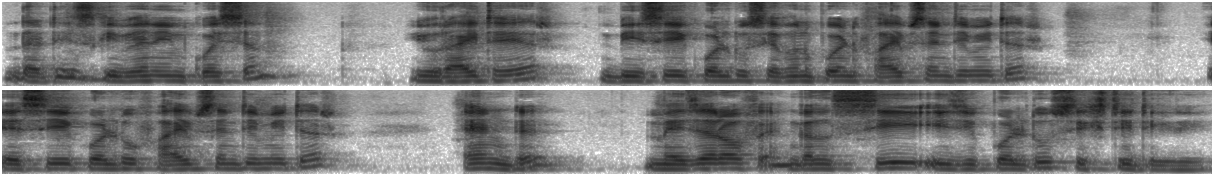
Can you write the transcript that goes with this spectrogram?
that is given in question you write here BC equal to 7.5 centimeter AC equal to 5 centimeter and measure of angle C is equal to 60 degree.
